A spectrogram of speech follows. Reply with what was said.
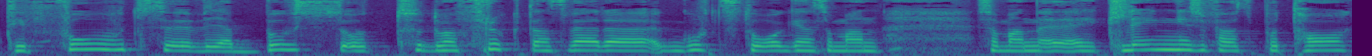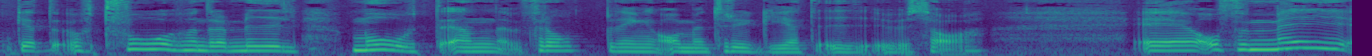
till fots, eh, via buss och de här fruktansvärda godstågen som man, som man eh, klänger sig fast på taket och 200 mil mot en förhoppning om en trygghet i USA. Eh, och för mig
